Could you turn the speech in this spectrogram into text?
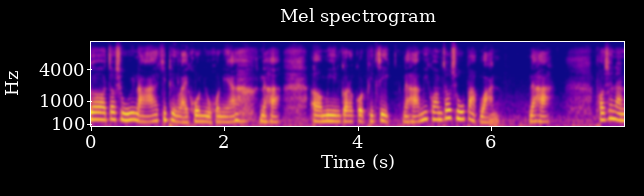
ก็เจ้าชู้อยู่นะ คิดถึงหลายคนอยู่คนนี้นะคะมีนกรกฎพิจิกนะคะ มีความเจ้าชู้ปากหวานนะคะ เพราะฉะนั้น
